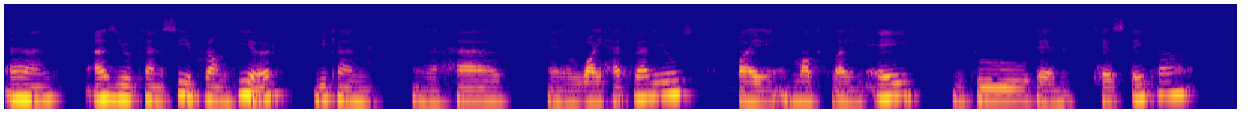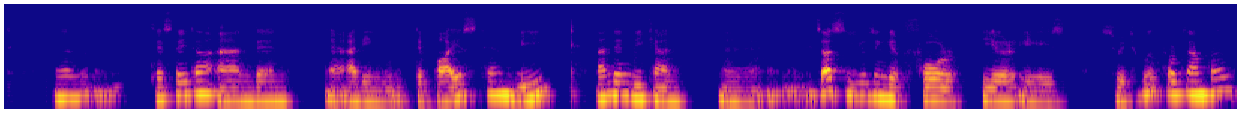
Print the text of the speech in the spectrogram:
And as you can see from here, we can uh, have uh, y hat values by multiplying a into the test data, um, test data, and then uh, adding the bias term b, and then we can uh, just using a for here is suitable. For example,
